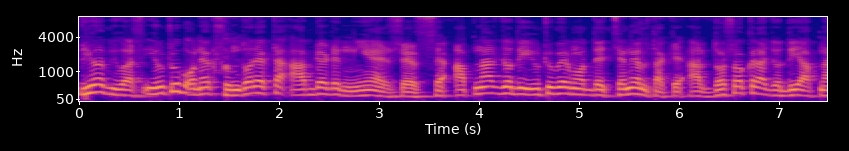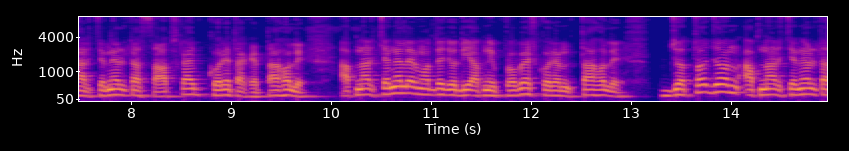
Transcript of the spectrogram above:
প্রিয় ভিউয়ার্স ইউটিউব অনেক সুন্দর একটা আপডেট নিয়ে এসেছে। আপনার যদি ইউটিউবের মধ্যে চ্যানেল থাকে আর দর্শকরা যদি আপনার চ্যানেলটা সাবস্ক্রাইব করে থাকে, তাহলে আপনার চ্যানেলের মধ্যে যদি আপনি প্রবেশ করেন, তাহলে যতজন আপনার চ্যানেলটা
